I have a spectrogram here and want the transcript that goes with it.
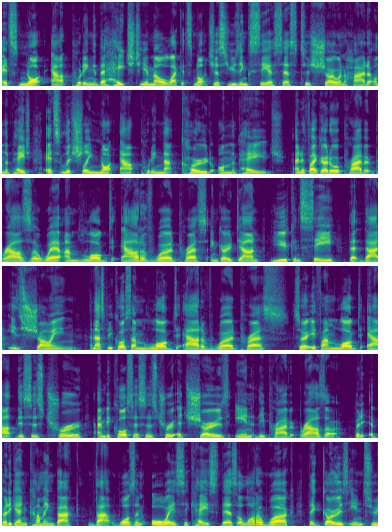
it's not outputting the HTML. Like it's not just using CSS to show and hide it on the page. It's literally not outputting that code on the page. And if I go to a private browser where I'm logged out of WordPress and go down, you can see that that is showing. And that's because I'm logged out of WordPress. So if I'm logged out, this is true. And because this is true, it shows in the private browser. But, but again, coming back, that wasn't always the case. There's a lot of work that goes into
